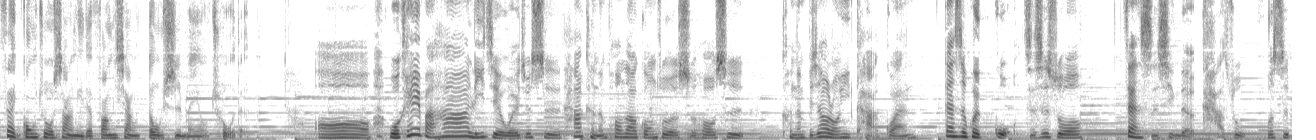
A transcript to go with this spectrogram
在工作上，你的方向都是没有错的。哦，我可以把它理解为，就是他可能碰到工作的时候是可能比较容易卡关，但是会过，只是说暂时性的卡住，或是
